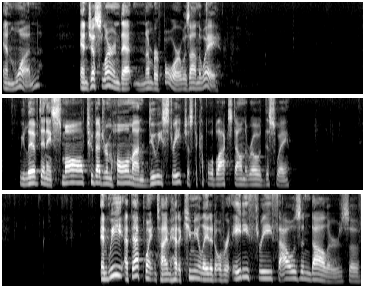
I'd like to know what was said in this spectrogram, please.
and one, and just learned that number four was on the way. We lived in a small two bedroom home on Dewey Street, just a couple of blocks down the road this way. And we, at that point in time, had accumulated over $83,000 of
